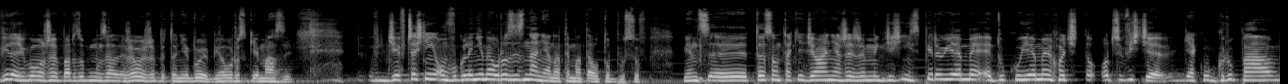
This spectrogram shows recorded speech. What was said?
Widać było, że bardzo mu zależało, żeby to nie były białoruskie mazy gdzie wcześniej on w ogóle nie miał rozeznania na temat autobusów. Więc y, to są takie działania, że, że my gdzieś inspirujemy, edukujemy, choć to oczywiście jako grupa y,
